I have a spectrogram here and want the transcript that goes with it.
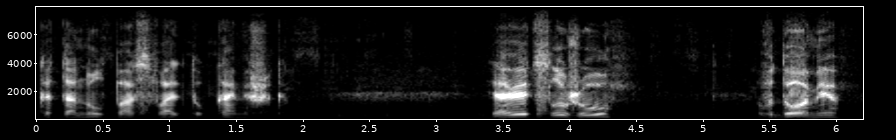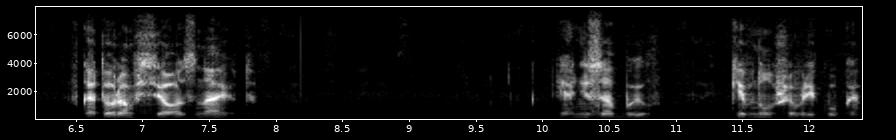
катанул по асфальту камешек. «Я ведь служу в доме, в котором все знают». «Я не забыл», — кивнул Шеврикука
